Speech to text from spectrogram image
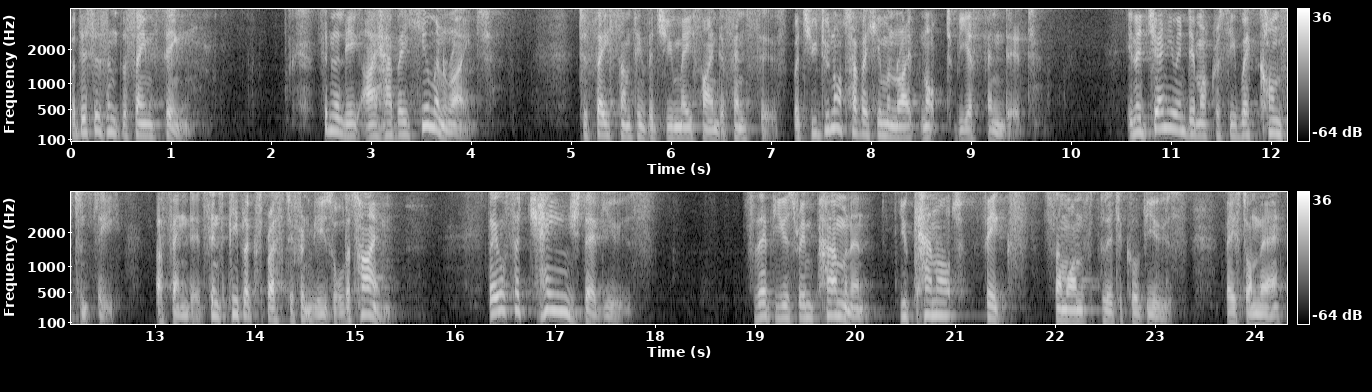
but this isn't the same thing. Similarly, I have a human right to say something that you may find offensive, but you do not have a human right not to be offended. In a genuine democracy, we're constantly offended, since people express different views all the time. They also change their views, so their views are impermanent. You cannot fix someone's political views based on their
